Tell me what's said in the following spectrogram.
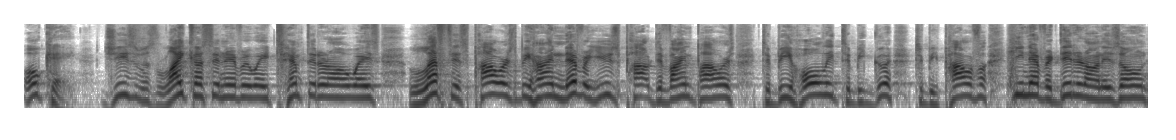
Okay, Jesus was like us in every way, tempted in all ways, left his powers behind, never used pow- divine powers to be holy, to be good, to be powerful. He never did it on his own.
